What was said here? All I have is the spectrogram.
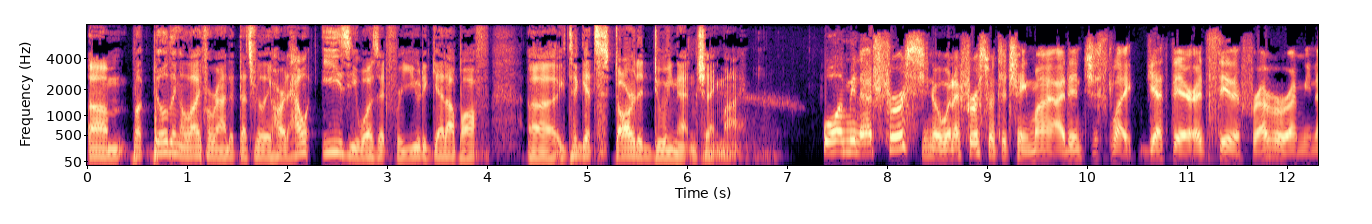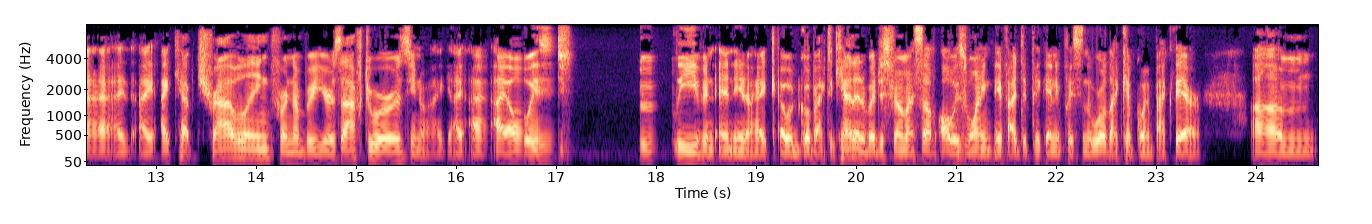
Um, but building a life around it, that's really hard. How easy was it for you to get up off, uh, to get started doing that in Chiang Mai? Well, I mean, at first, you know, when I first went to Chiang Mai, I didn't just like get there and stay there forever. I mean, I I, I kept traveling for a number of years afterwards. You know, I I, I always leave and, and you know I, I, would go back to Canada, but I just found myself always wanting if I had to pick any place in the world, I kept going back there. Um,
